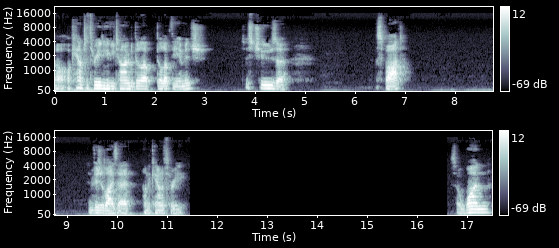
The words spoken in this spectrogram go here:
So I'll count to three to give you time to build up build up the image. Just choose a, a spot and visualize that on the count of three. So one,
